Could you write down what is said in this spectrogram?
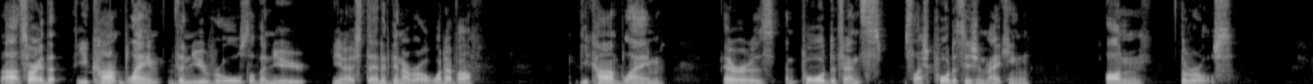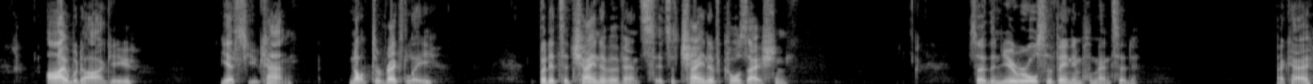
uh, sorry, that you can't blame the new rules or the new, you know, state of dinner or whatever. You can't blame errors and poor defense slash poor decision making on the rules. I would argue, yes, you can. Not directly, but it's a chain of events. It's a chain of causation. So the new rules have been implemented. Okay.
